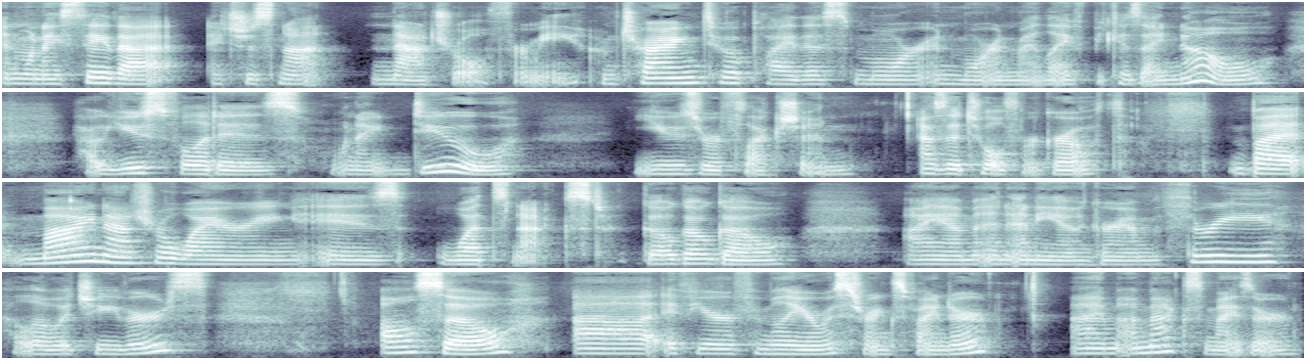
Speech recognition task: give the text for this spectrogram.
And when I say that, it's just not natural for me. I'm trying to apply this more and more in my life because I know how useful it is when I do use reflection as a tool for growth. But my natural wiring is what's next? Go, go, go. I am an Enneagram 3. Hello, achievers. Also, uh, if you're familiar with StrengthsFinder, I'm a maximizer,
